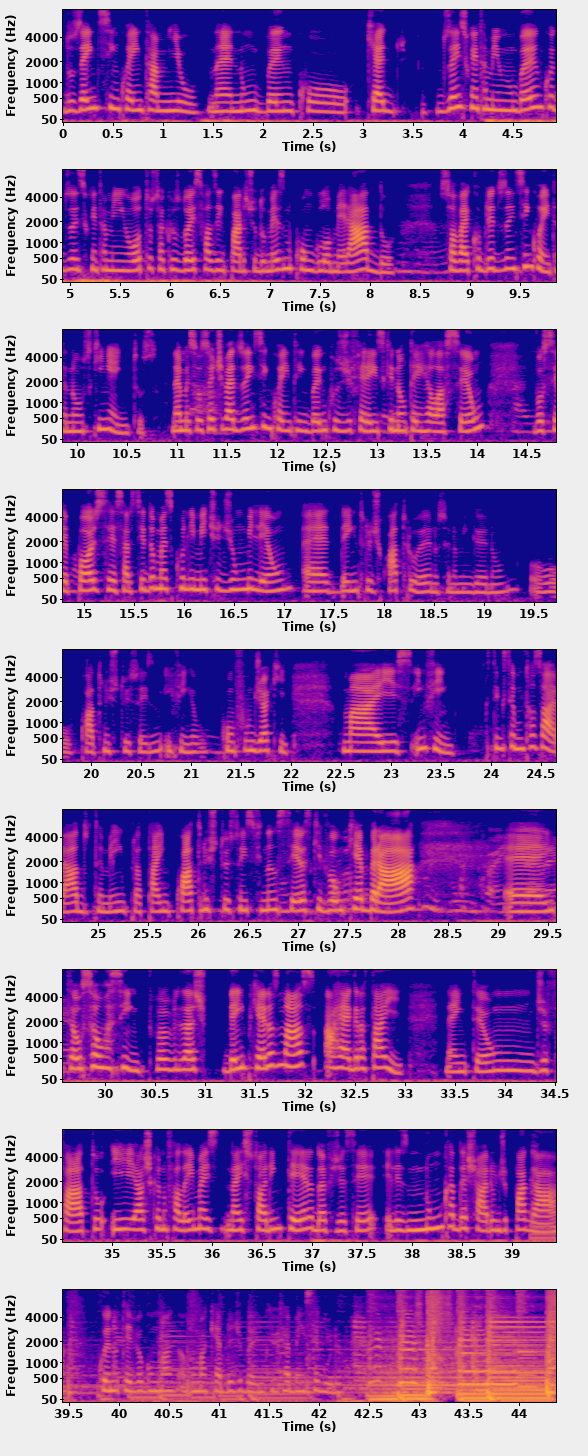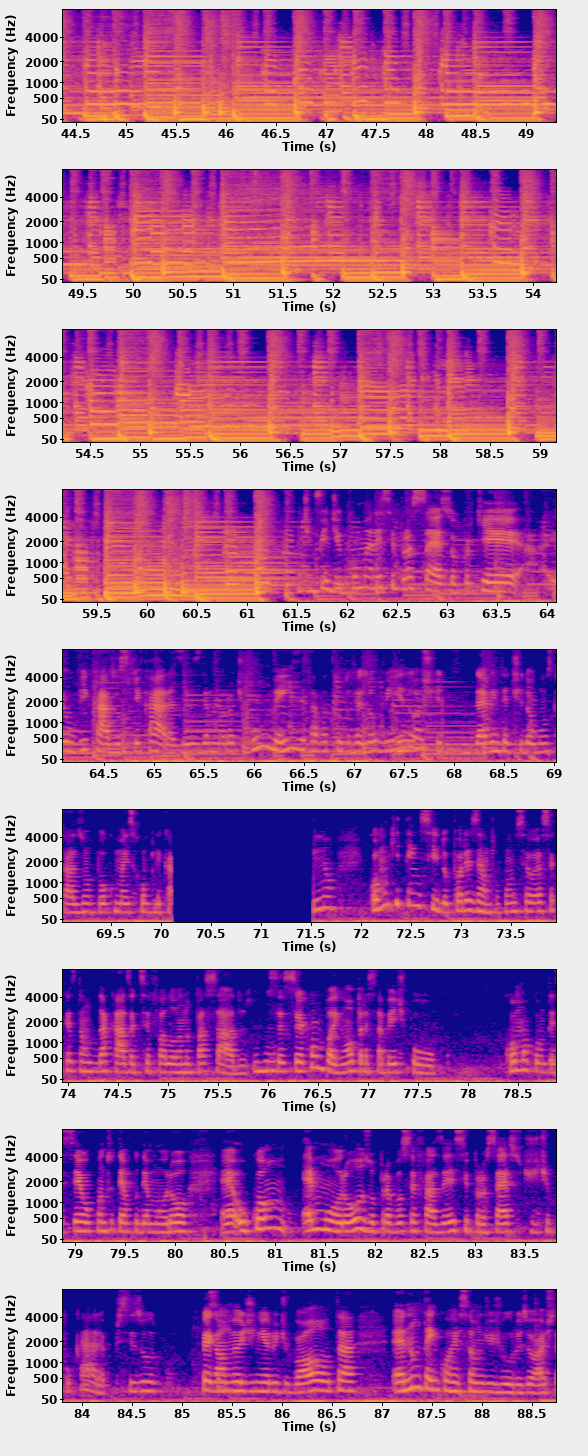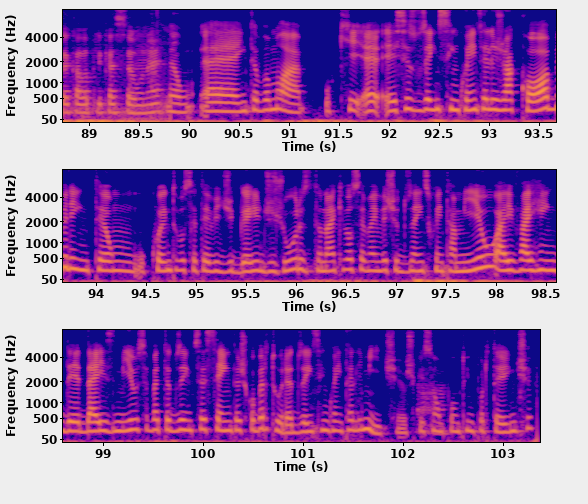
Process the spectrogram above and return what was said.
250 mil, né, num banco que é 250 mil em um banco e 250 mil em outro, só que os dois fazem parte do mesmo conglomerado, uhum. só vai cobrir 250, não os 500, né? Mas se você tiver 250 em bancos diferentes que não tem relação, você pode ser ressarcido, mas com limite de um milhão é, dentro de quatro anos, se eu não me engano, ou quatro instituições, enfim, eu confundi aqui. Mas, enfim, tem que ser muito azarado também para estar tá em quatro instituições financeiras que vão quebrar é, então são assim probabilidades bem pequenas, mas a regra está aí. Né? Então, de fato, e acho que eu não falei, mas na história inteira do FGC, eles nunca deixaram de pagar quando teve alguma, alguma quebra de banco, que é bem seguro. Processo, porque eu vi casos que, cara, às vezes demorou tipo um mês e tava tudo resolvido. Acho que devem ter tido alguns casos um pouco mais complicados. Como que tem sido, por exemplo, aconteceu essa questão da casa que você falou ano passado? Uhum. Você, você acompanhou para saber, tipo, como aconteceu, quanto tempo demorou, é, o quão é moroso para você fazer esse processo de tipo, cara, preciso pegar Sim. o meu dinheiro de volta. É, não tem correção de juros, eu acho, daquela aplicação, né? Não. É, então vamos lá. O que é, esses 250 ele já cobre, então, o quanto você teve de ganho de juros. Então não é que você vai investir 250 mil, aí vai render 10 mil, você vai ter 260 de cobertura. É 250 limite. Eu acho que isso é um ah. ponto importante.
